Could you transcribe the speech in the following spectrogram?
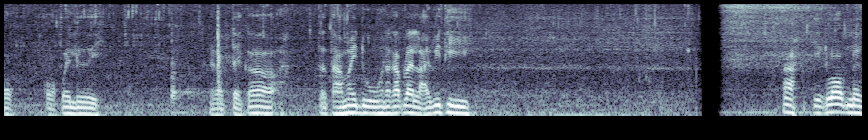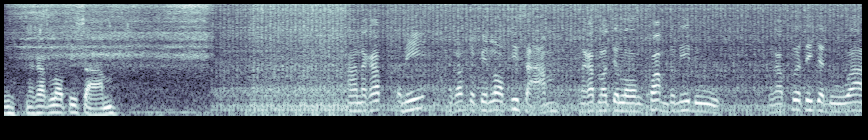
ออกออกไปเลยนะครับ แต่ก็ จะทำให้ดูนะครับหลาย ๆ วิธีอะอีกรอบหนึ่งนะครับรอบที่สามอ่านะครับอันนี้นะครับจะเป็นรอบที่สามนะครับเราจะลองคว่ำตัวนี้ดูนะครับเพื่อที่จะดูว่า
